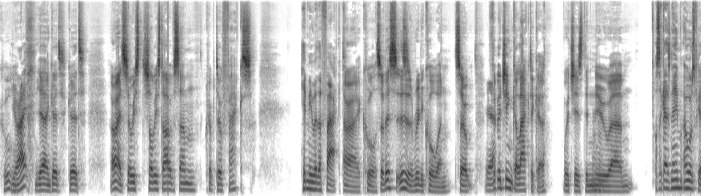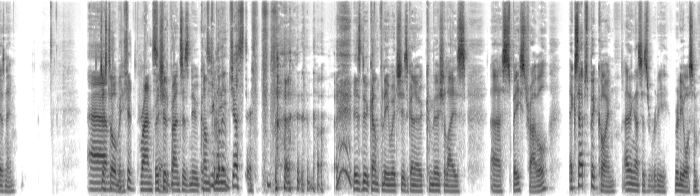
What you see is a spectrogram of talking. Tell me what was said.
Cool. You right? Yeah, good, good. All right, so we shall we start with some crypto facts? Hit me with a fact. All right, cool. So this this is a really cool one. So Yeah. Virgin Galactica, which is the Mhm. new um what's the guy's name? I always forget his name. Um, Just told me. Richard Branson. Richard Branson's new Did you call company. him Justin? no. His new company, which is going to commercialize uh, space travel, accepts Bitcoin. I think that's just really, really awesome.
